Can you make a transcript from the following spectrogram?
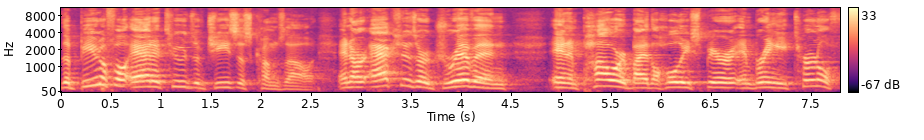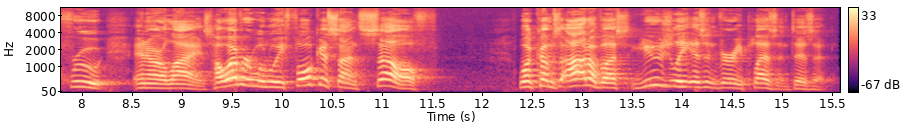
the beautiful attitudes of Jesus comes out, and our actions are driven and empowered by the Holy Spirit and bring eternal fruit in our lives. However, when we focus on self, what comes out of us usually isn't very pleasant, is it?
